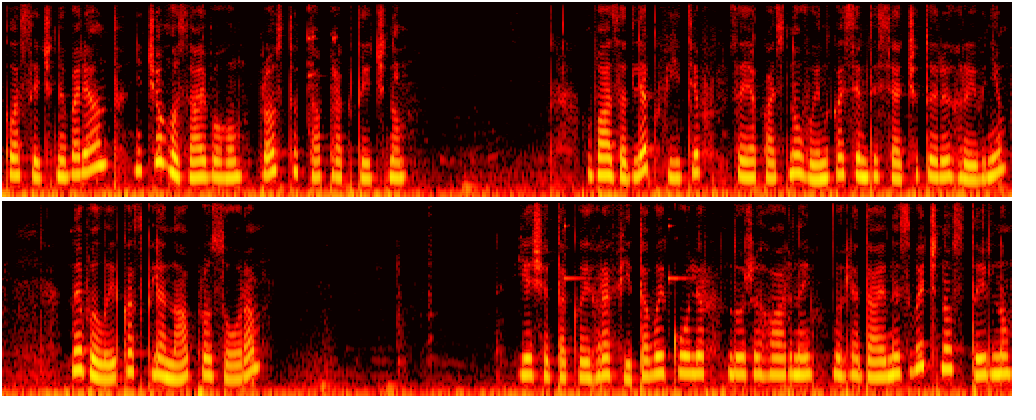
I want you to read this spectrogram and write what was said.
Класичний варіант, нічого зайвого, просто та практично. Ваза для квітів це якась новинка 74 гривні невелика скляна прозора. Є ще такий графітовий колір, дуже гарний. Виглядає незвично, стильно,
